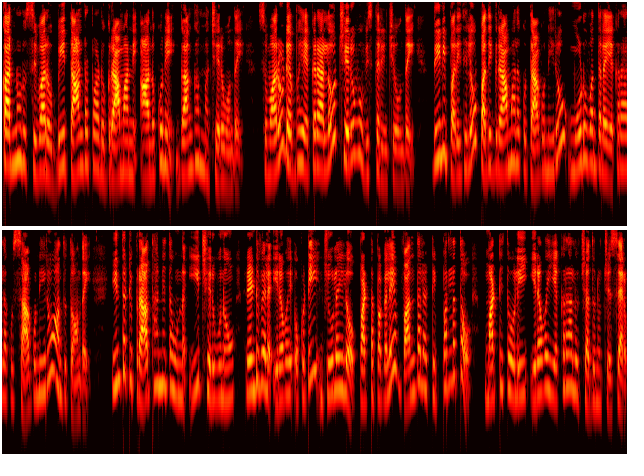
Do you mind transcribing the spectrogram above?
కర్నూలు శివారు బి తాండ్రపాడు గ్రామాన్ని ఆనుకుని గంగమ్మ చెరువు ఉంది. సుమారు డెబ్బై ఎకరాల్లో చెరువు విస్తరించి ఉంది. దీని పరిధిలో పది గ్రామాలకు తాగునీరు మూడు వందల ఎకరాలకు సాగునీరు అందుతోంది. ఇంతటి ప్రాధాన్యత ఉన్న ఈ చెరువును రెండు వేల ఇరవై ఒకటి జూలైలో పట్టపగలే వందల టిప్పర్లతో మట్టితోలి ఇరవై ఎకరాలు చదును చేశారు.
